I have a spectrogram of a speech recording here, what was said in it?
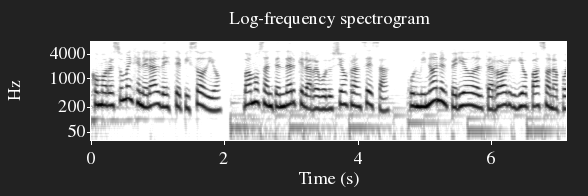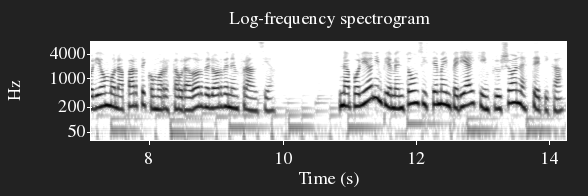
Como resumen general de este episodio, vamos a entender que la Revolución Francesa culminó en el periodo del terror y dio paso a Napoleón Bonaparte como restaurador del orden en Francia. Napoleón implementó un sistema imperial que influyó en la estética,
